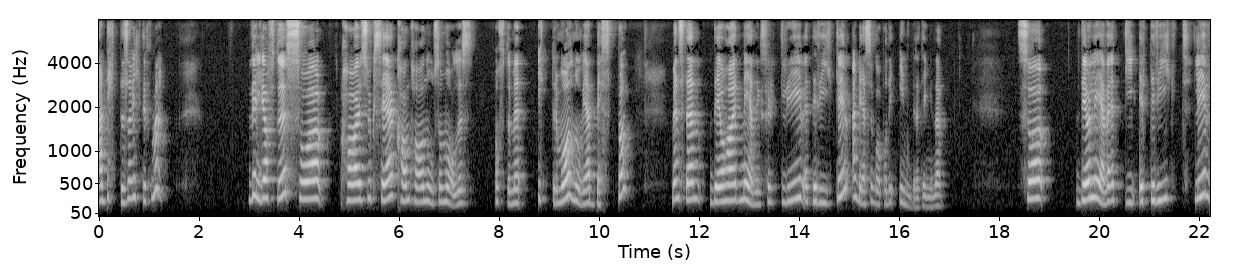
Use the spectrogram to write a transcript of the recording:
er dette så viktig for meg? Veldig ofte så har suksess kan ha noe som måles ofte med ytre mål, noe vi er best på. Mens den, det å ha et meningsfylt liv, et rikt liv, er det som går på de indre tingene. Så det å leve et, et, rikt liv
